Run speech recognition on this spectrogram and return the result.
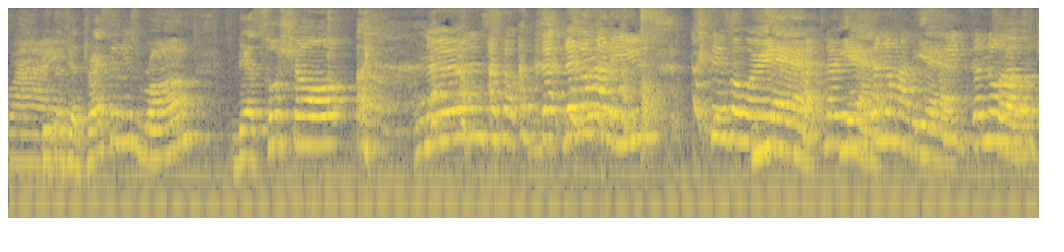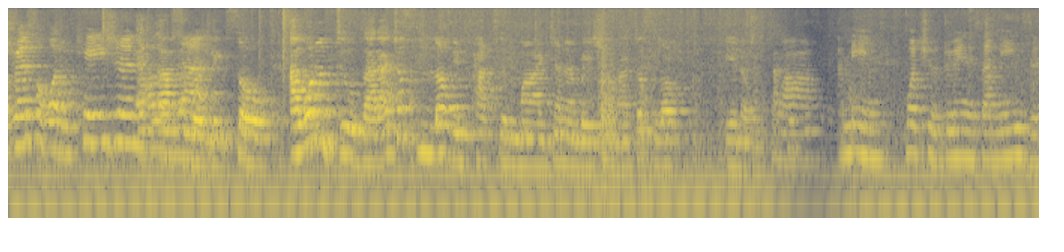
Right. Because their dressing is wrong, their social No, so they, know how to use silverware, Yeah, cutlery, yeah, they know how to yeah. sit, they know how to dress for what occasion, all of that. Absolutely. So I want to do that. I just love impacting my generation. I just love, you know. Wow. I mean, what you're doing is amazing.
